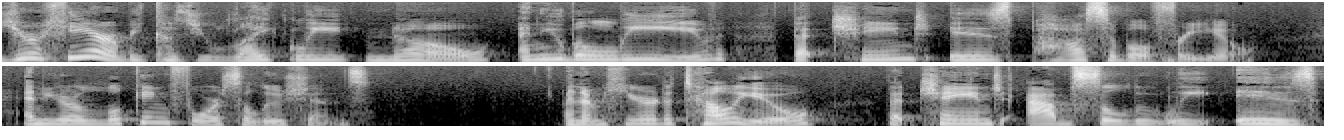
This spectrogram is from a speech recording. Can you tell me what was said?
You're here because you likely know and you believe that change is possible for you and you're looking for solutions. And I'm here to tell you that change absolutely is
